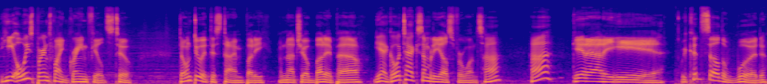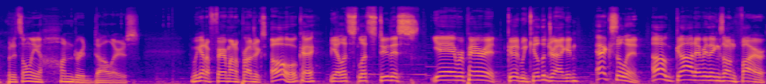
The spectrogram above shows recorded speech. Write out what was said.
he always burns my grain fields, too. Don't do it this time, buddy. I'm not your buddy, pal. Yeah, go attack somebody else for once, huh? Huh? Get out of here. We could sell the wood, but it's only a hundred dollars. We got a fair amount of projects. Oh, okay. Yeah, let's let's do this. Yeah, repair it. Good, we killed the dragon. Excellent. Oh god, everything's on fire.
